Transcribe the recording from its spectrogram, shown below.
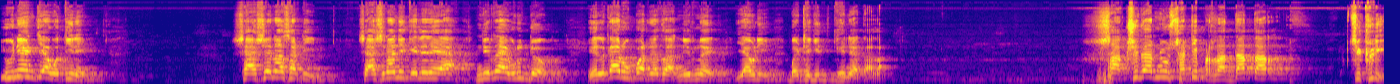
युनियनच्या वतीने शासनासाठी शासनाने केलेल्या या निर्णयाविरुद्ध एल्गार उभारण्याचा निर्णय यावेळी बैठकीत घेण्यात आला. साक्षीदार न्यूजसाठी प्रल्हाद दातार चिखली.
